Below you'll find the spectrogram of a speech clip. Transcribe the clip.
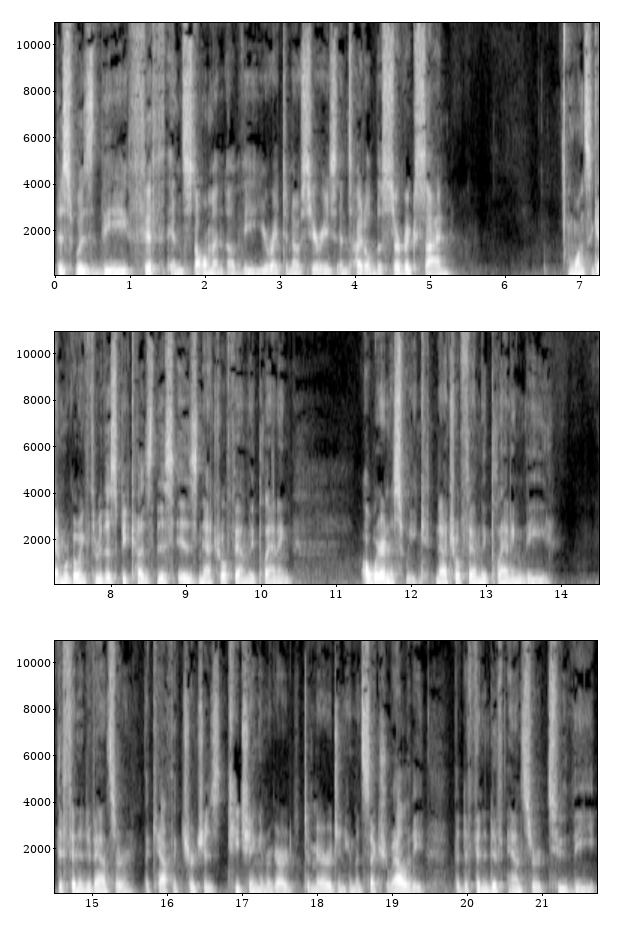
This was the fifth installment of the Your Right to Know series entitled The Cervix Sign. Once again, we're going through this because this is Natural Family Planning Awareness Week. Natural Family Planning, the definitive answer, the Catholic Church's teaching in regard to marriage and human sexuality, the definitive answer to the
